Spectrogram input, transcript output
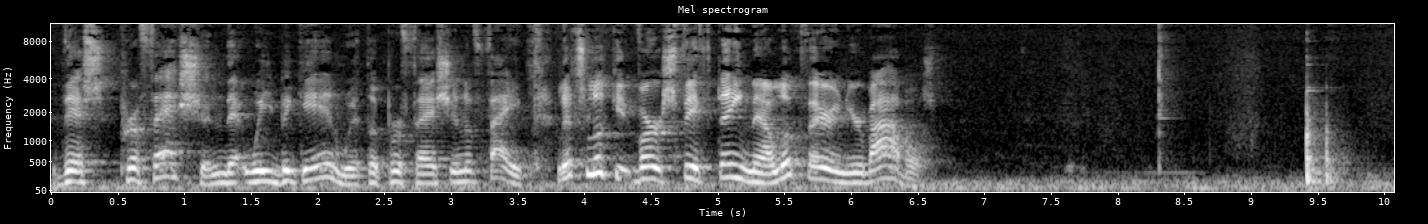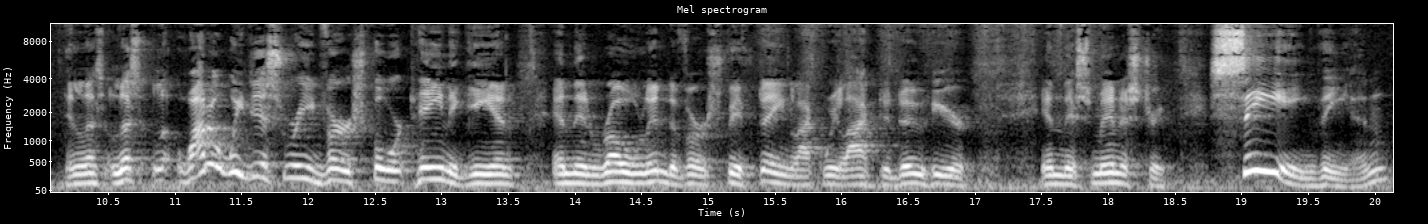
this profession that we began with, a profession of faith. Let's look at verse 15 now. Look there in your Bibles. And let's, let's, why don't we just read verse 14 again and then roll into verse 15 like we like to do here in this ministry? Seeing then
